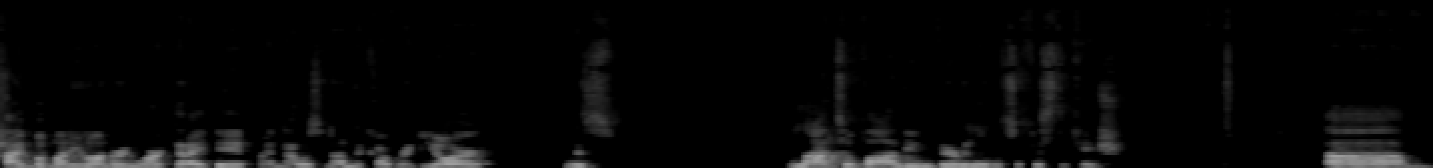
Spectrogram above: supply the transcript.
type of money laundering work that I did when I was an undercover in New York was lots of volume, very little sophistication. Um,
